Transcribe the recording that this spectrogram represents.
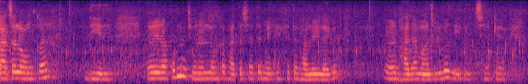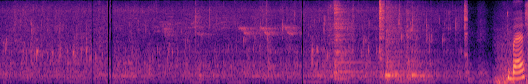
কাঁচা লঙ্কা দিয়ে দিই। এবার এরকম না, ঝোলের লঙ্কা ভাতের সাথে মেখে খেতে ভালোই লাগে। এবার ভাজা মাছগুলো দিয়ে দিচ্ছি একে একে। ব্যাস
